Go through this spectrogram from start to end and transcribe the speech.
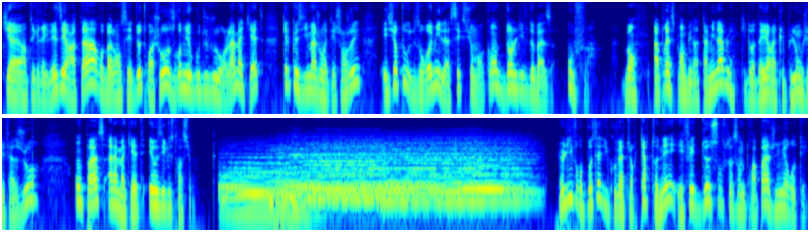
qui a intégré les errata, rebalancé 2-3 choses, remis au goût du jour la maquette, quelques images ont été changées et surtout ils ont remis la section manquante dans le livre de base. Ouf Bon, après ce préambule interminable, qui doit d'ailleurs être le plus long que j'ai fait ce jour, on passe à la maquette et aux illustrations. Le livre possède une couverture cartonnée et fait 263 pages numérotées.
